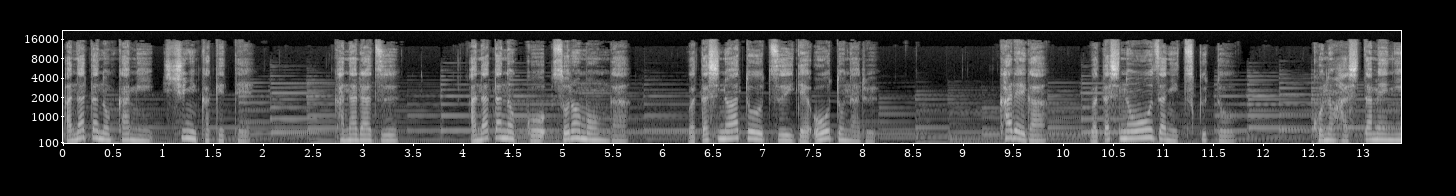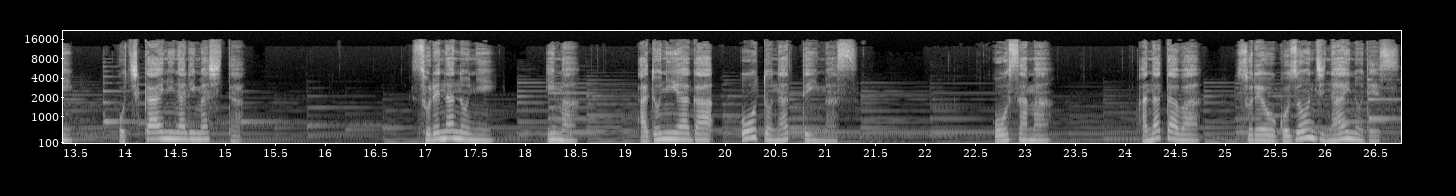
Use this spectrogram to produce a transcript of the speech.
あなたの神主にかけて必ずあなたの子ソロモンが私の後を継いで王となる。彼が私の王座につくとこのはしためにお誓いになりました。それなのに今アドニアが王となっています。王様、あなたはそれをご存じないのです。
